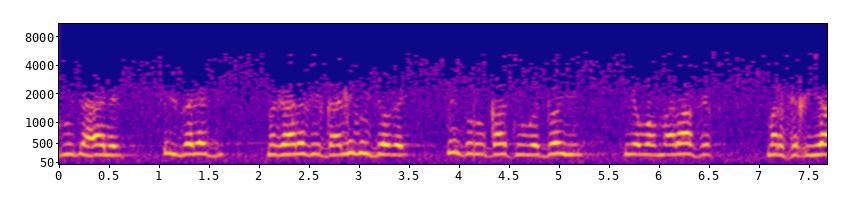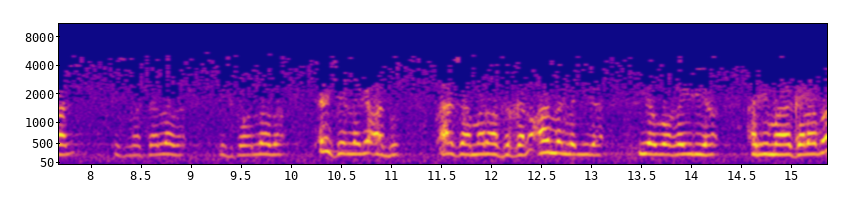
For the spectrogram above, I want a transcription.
guud ahaaneed fi lbaladi magaaladii qaaliguu joogay min duruqaatin wadooyin iyo wa maraafiq marfiqyaal isbatalada iskoolada eesha laga cabo waxaasaa maraafiq alcaama la yihaah iyo wakayriha arrimaha kaleba.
